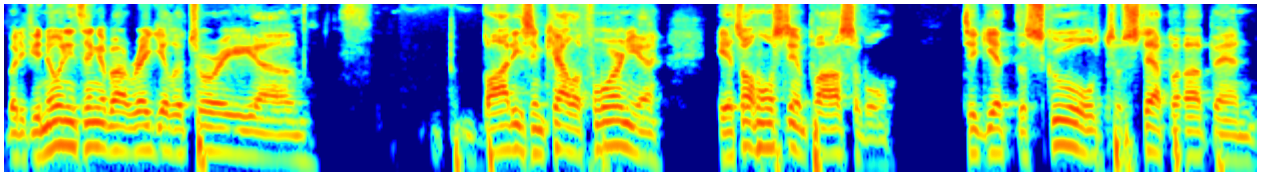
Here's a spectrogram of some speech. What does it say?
But if you know anything about regulatory uh, bodies in California, it's almost impossible to get the school to step up and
